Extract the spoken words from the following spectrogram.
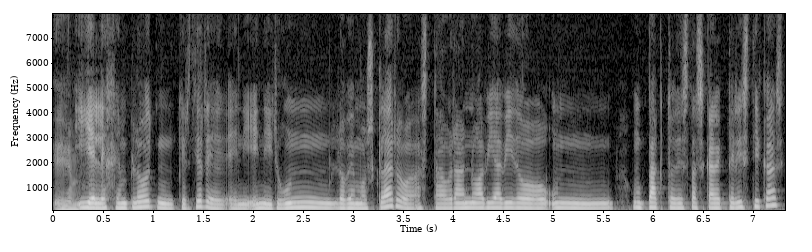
Y el ejemplo, mm, decir, en, Irún lo vemos claro. Hasta ahora no había habido un, pacto de estas características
